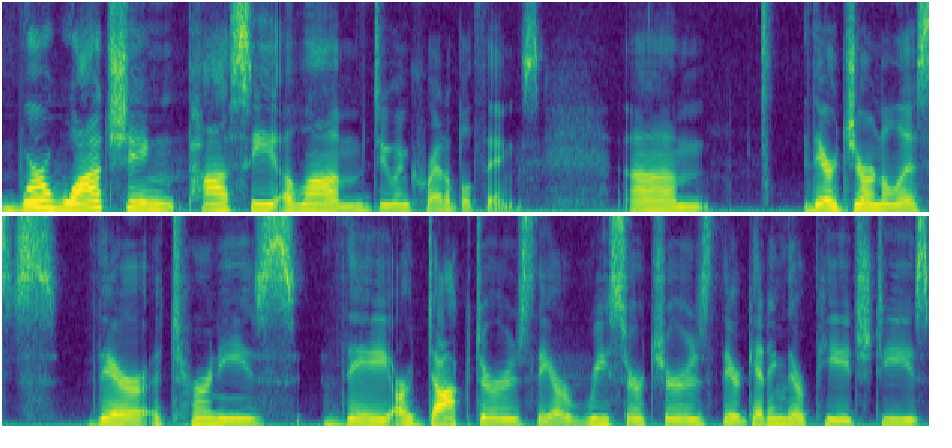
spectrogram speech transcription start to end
we're watching Posse alum do incredible things. Um, they're journalists, they're attorneys, they are doctors, they are researchers, they're getting their PhDs.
